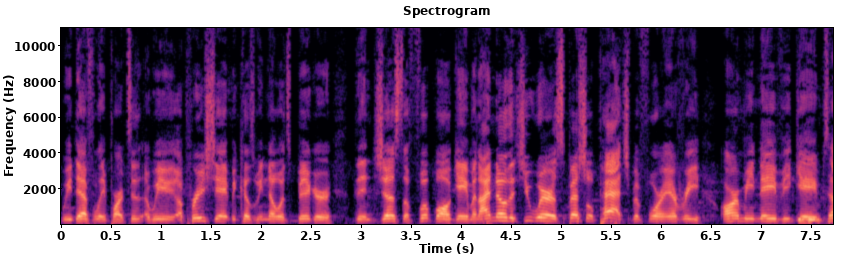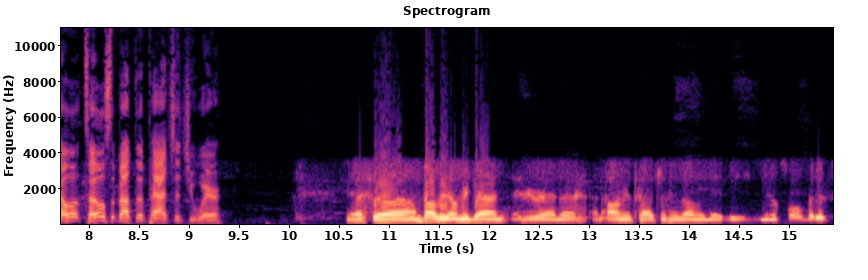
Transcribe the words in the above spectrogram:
We definitely partic- we appreciate because we know it's bigger than just a football game. And I know that you wear a special patch before every Army Navy game. tell tell us about the patch that you wear. Yeah, so uh, I'm probably the only guy in Navy wearing a, an Army patch on his Army Navy uniform, but it's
